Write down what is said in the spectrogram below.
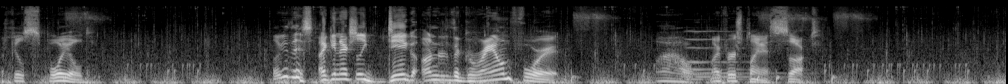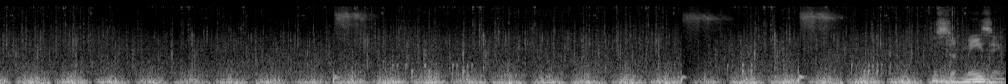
I feel spoiled. Look at this. I can actually dig under the ground for it. Wow. My first planet sucked. This is amazing.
